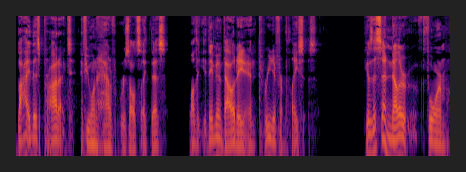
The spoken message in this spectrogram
buy this product if you want to have results like this. Well, they've been validated in three different places because this is another form,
